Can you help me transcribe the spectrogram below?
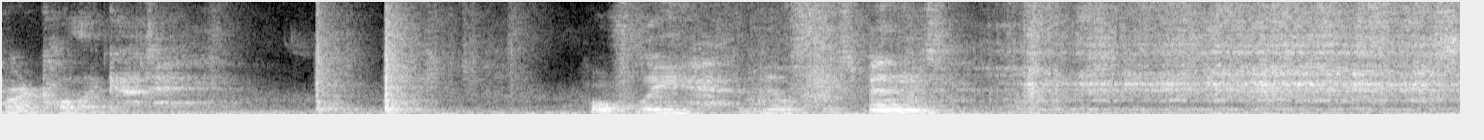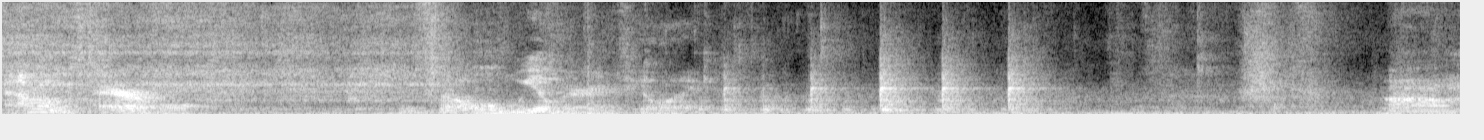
We're gonna call that good. Hopefully the wheel still spins. Sounds terrible. What's the old wheel bearing feel like? Um,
